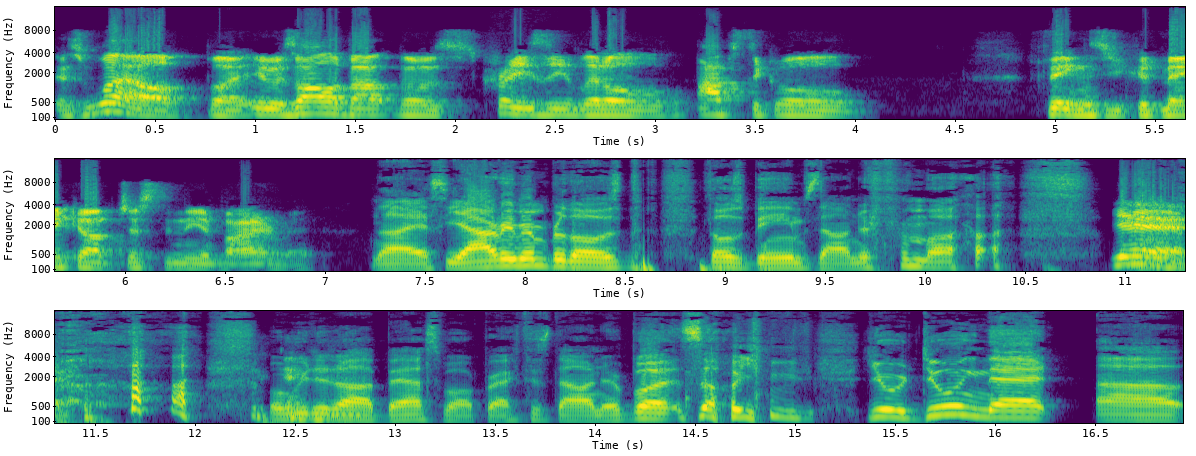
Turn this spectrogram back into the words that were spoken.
as well. But it was all about those crazy little obstacle things you could make up just in the environment. Nice. Yeah, I remember those those beams down there from uh Yeah. when we did uh basketball practice down there. But so you you were doing that. Uh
